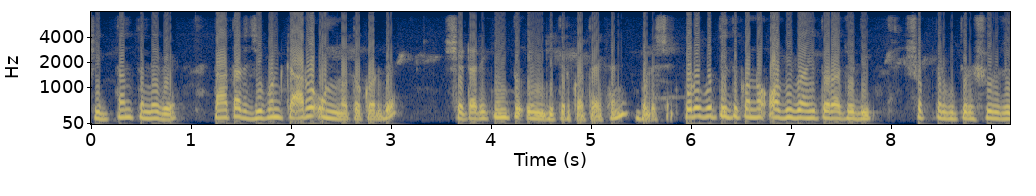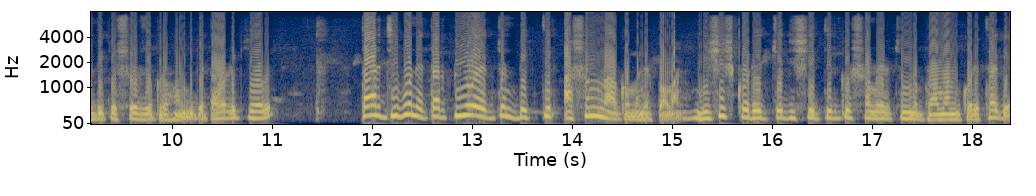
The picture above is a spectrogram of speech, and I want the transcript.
সিদ্ধান্ত নেবে, তা তার জীবনকে আরও উন্নত করবে, সেটারই কিন্তু ইঙ্গিতের কথা এখানে বলেছেন। পরবর্তীতে কোনো অবিবাহিতরা যদি স্বপ্নের ভিতরে সূর্য দিকে সূর্যগ্রহণ দিকে তাহলে কি হবে? তার জীবনে তার প্রিয় একজন ব্যক্তির আসন্ন আগমনের প্রমাণ। বিশেষ করে যদি সে দীর্ঘ সময়ের জন্য ভ্রমণ করে থাকে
